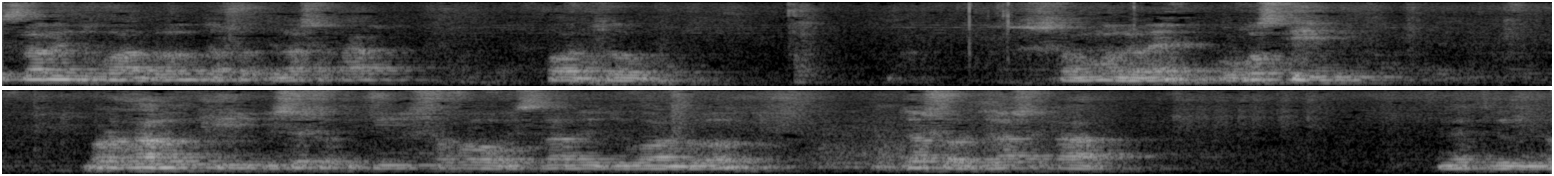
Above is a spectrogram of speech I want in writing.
ইসলামী যুব আন্দোলন যশোর জেলা সম্মেলনে উপস্থিত বিশেষ অতিথি সহ ইসলামী যুব আন্দোলন, যশোর জেলা নেতৃবৃন্দ,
